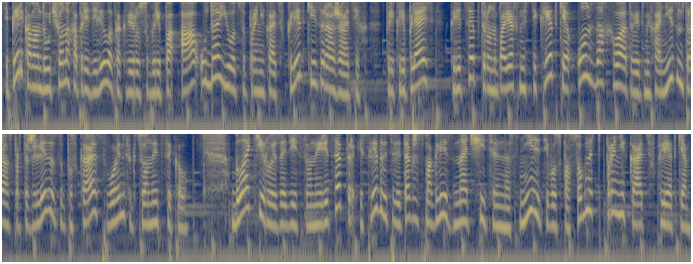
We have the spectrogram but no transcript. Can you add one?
Теперь команда ученых определила, как вирусу гриппа А удается проникать в клетки и заражать их. Прикрепляясь к рецептору на поверхности клетки, он захватывает механизм транспорта железа, запуская свой инфекционный цикл. Блокируя задействованный рецептор, исследователи также смогли значительно снизить его способность проникать в клетки.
